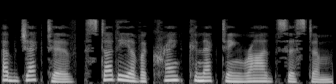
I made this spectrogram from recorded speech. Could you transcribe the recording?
Objective – study of a crank connecting rod system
